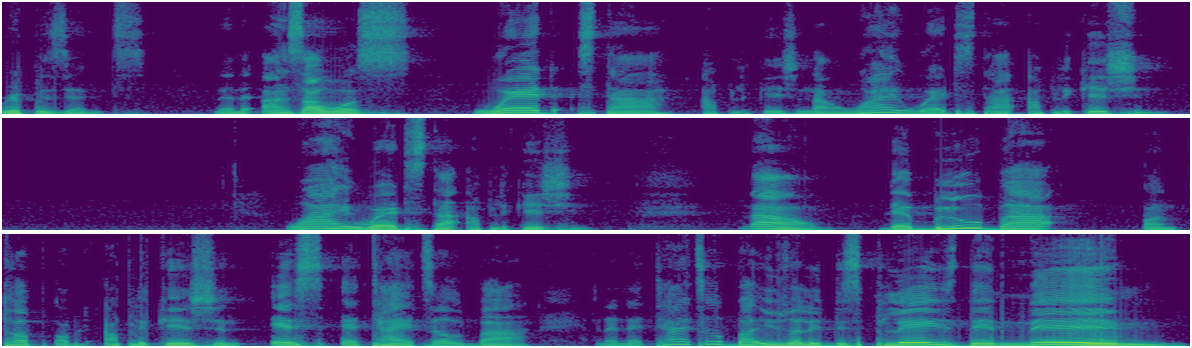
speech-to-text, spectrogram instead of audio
represent? Then the answer was word star application. Now, why word star application? Why word star application? Now, the blue bar on top of the application is a title bar. And then the title bar usually displays the name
